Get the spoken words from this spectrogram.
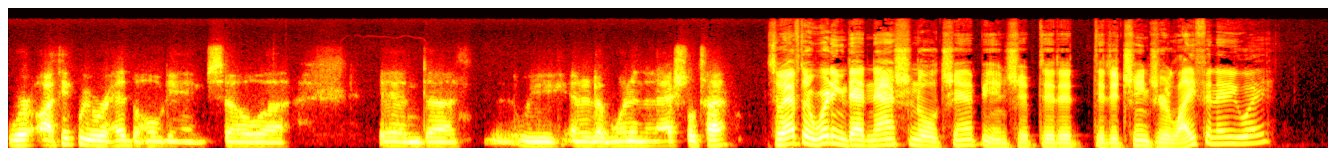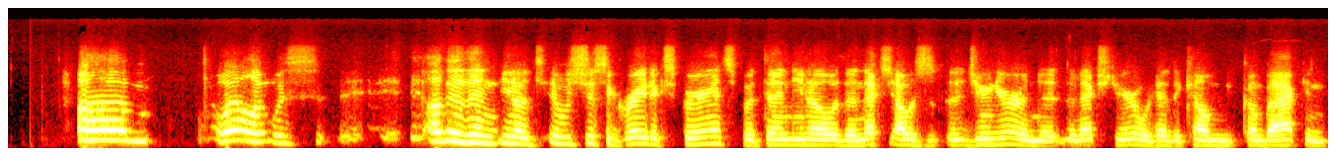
were I think we were ahead the whole game. So uh, and uh, we ended up winning the national title. So after winning that national championship, did it did it change your life in any way? Um, well, it was other than you know it was just a great experience but then you know the next i was a junior and the, the next year we had to come come back and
